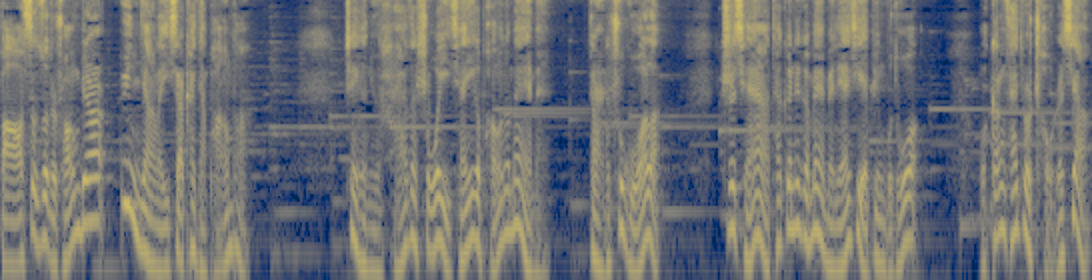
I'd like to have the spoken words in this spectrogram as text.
宝四坐在床边酝酿了一下，看向庞庞。这个女孩子是我以前一个朋友的妹妹，但是她出国了。之前啊，他跟这个妹妹联系也并不多。我刚才就是瞅着像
